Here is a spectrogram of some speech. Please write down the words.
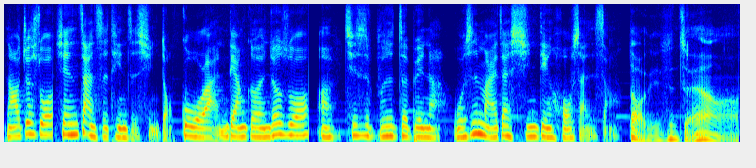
然后就说先暂时停止行动。果然，两个人就说啊，其实不是这边啊，我是埋在新店后山上。到底是怎样啊？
